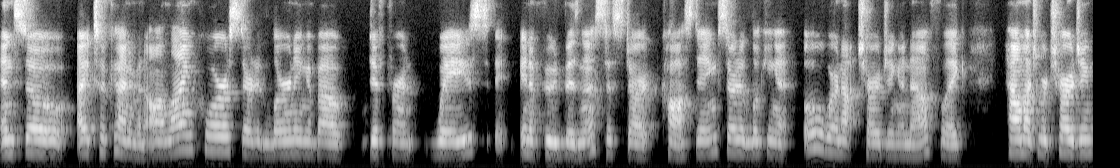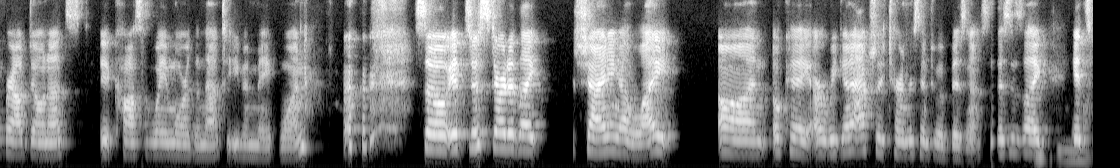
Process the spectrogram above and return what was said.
and so I took kind of an online course, started learning about different ways in a food business to start costing, started looking at, oh, we're not charging enough, like how much we're charging for our donuts. It costs way more than that to even make one. so it just started like shining a light on okay are we going to actually turn this into a business this is like mm-hmm. it's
